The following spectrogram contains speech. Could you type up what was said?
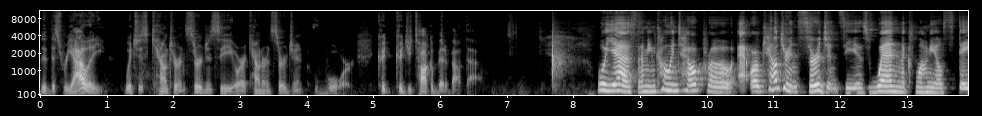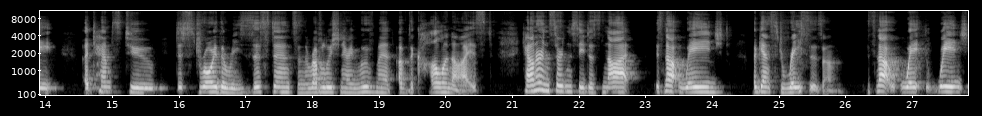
this reality which is counterinsurgency or a counterinsurgent war. Could could you talk a bit about that? Well, yes. I mean, COINTELPRO or counterinsurgency is when the colonial state attempts to destroy the resistance and the revolutionary movement of the colonized. Counterinsurgency does not is not waged against racism. It's not wa- waged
